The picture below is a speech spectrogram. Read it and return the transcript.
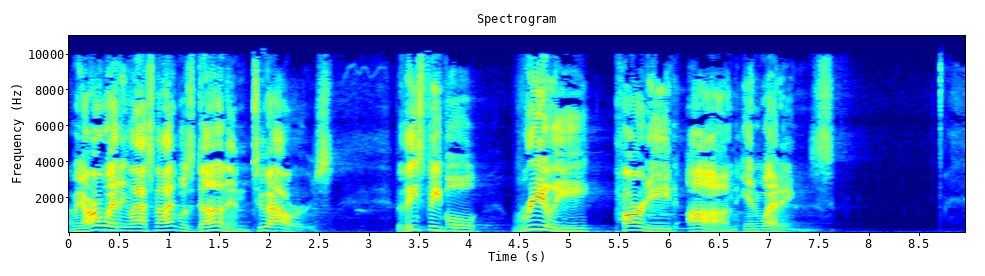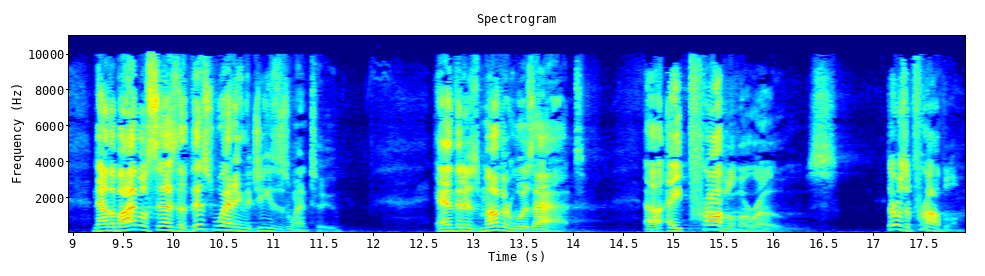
I mean, our wedding last night was done in two hours. But these people really partied on in weddings. Now, the Bible says that this wedding that Jesus went to and that his mother was at, uh, a problem arose. There was a problem.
